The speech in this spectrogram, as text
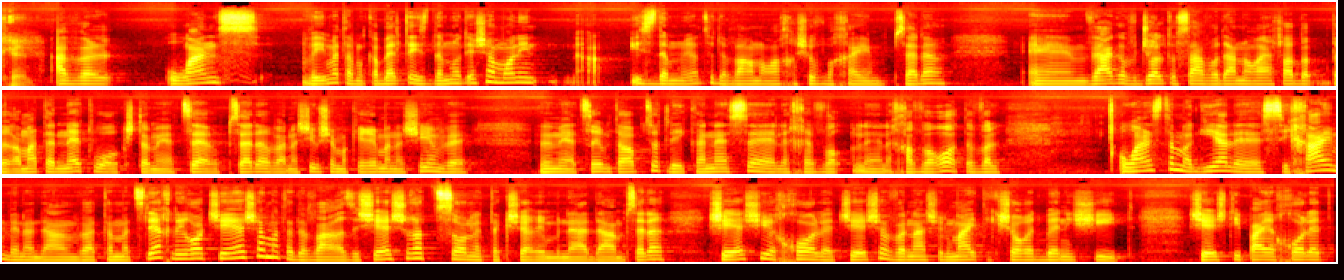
כן. אבל once, ואם אתה מקבל את ההזדמנות, יש המון, הזדמנויות זה דבר נורא חשוב בחיים, בסדר? אמ, ואגב, ג'ולט עושה עבודה נורא יפה ברמת הנטוורק שאתה מייצר, בסדר? ואנשים שמכירים אנשים ו- ומייצרים את האופציות להיכנס אה, לחבר- לחברות, אבל once אתה מגיע לשיחה עם בן אדם, ואתה מצליח לראות שיש שם את הדבר הזה, שיש רצון לתקשר עם בני אדם, בסדר? שיש יכולת, שיש הבנה של מהי תקשורת בין אישית, שיש טיפה יכולת,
